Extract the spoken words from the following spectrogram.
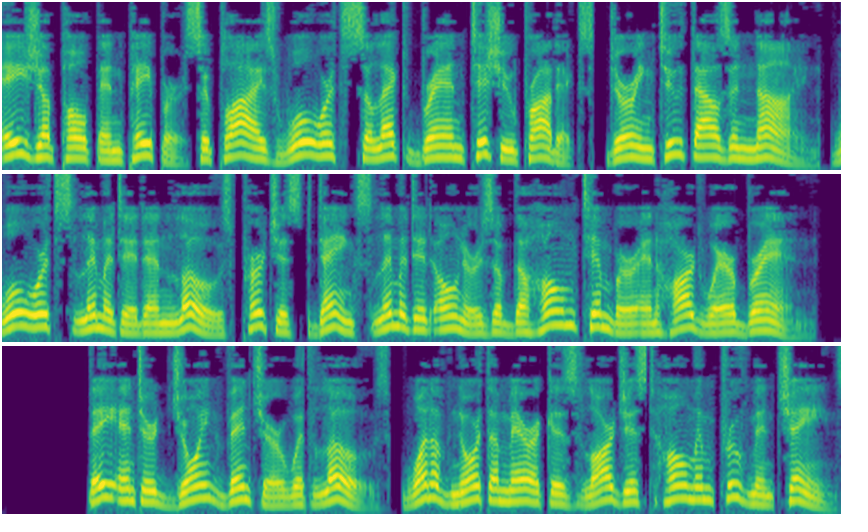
Asia Pulp and Paper supplies Woolworths Select brand tissue products. During 2009, Woolworths Limited and Lowe's purchased Danks Limited owners of the Home Timber and Hardware brand. They entered joint venture with Lowe's, one of North America's largest home improvement chains,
